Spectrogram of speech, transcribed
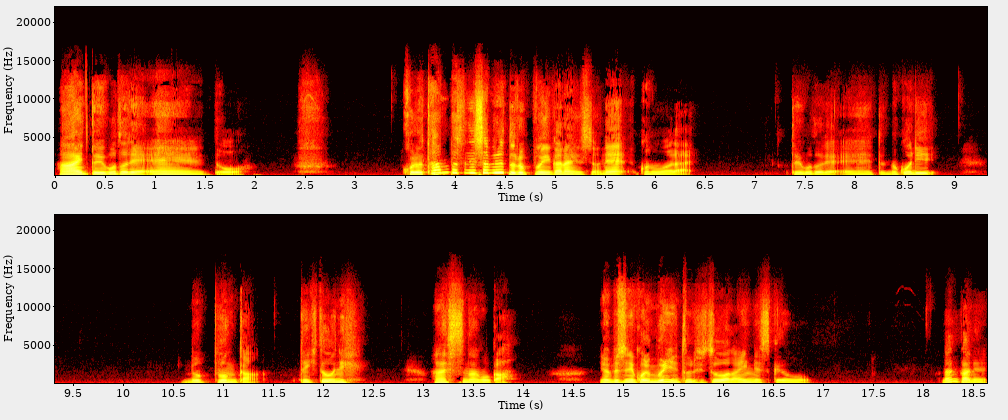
はい、ということで、えー、っと、これを単発で喋ると6分いかないんですよね、この話題。ということで、えー、っと、残り6分間、適当に 話つなごうか。いや別にこれ無理に取る必要はないんですけど、なんかね、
